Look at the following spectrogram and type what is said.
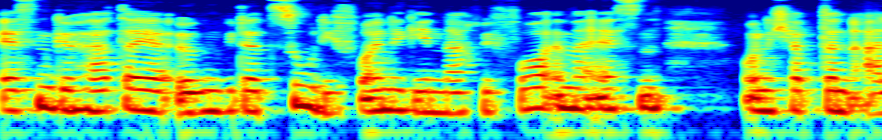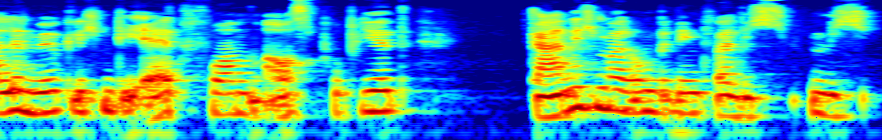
Essen gehört da ja irgendwie dazu. Die Freunde gehen nach wie vor immer essen und ich habe dann alle möglichen Diätformen ausprobiert. Gar nicht mal unbedingt, weil ich mich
